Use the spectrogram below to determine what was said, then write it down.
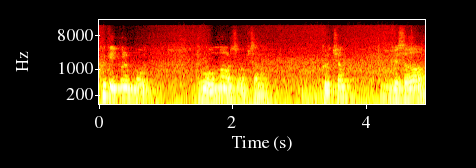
그러니까 이걸 뭐 누구 원망할 수는 없잖아요. 그렇죠? 네. 그래서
